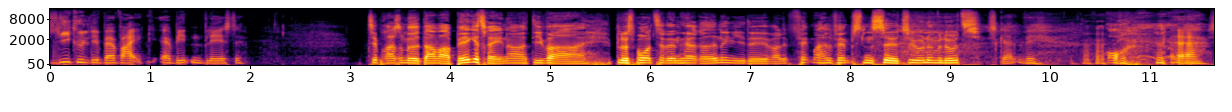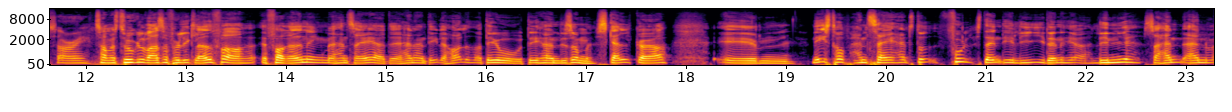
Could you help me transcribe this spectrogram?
ligegyldigt hvad vej af vinden blæste til pressemødet, der var begge trænere, de var blevet spurgt til den her redning i det, var det 95. 20. minut. Skal vi? Oh. ja, sorry. Thomas Tuchel var selvfølgelig glad for, for redningen, men han sagde, at uh, han er en del af holdet, og det er jo det, han ligesom skal gøre. Øhm, Næstrup, han sagde, at han stod fuldstændig lige i den her linje, så han, han,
